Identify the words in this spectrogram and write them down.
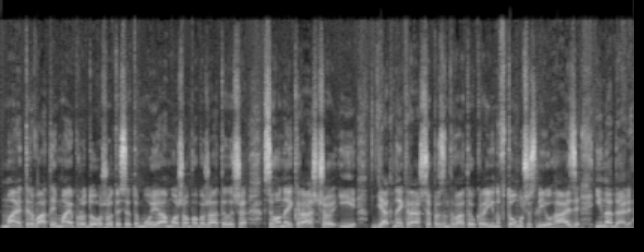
має тривати і має продовжуватися. Тому я можу вам побажати лише всього найкращого і як найкраще презентувати Україну, в тому числі і у Газі, і надалі.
